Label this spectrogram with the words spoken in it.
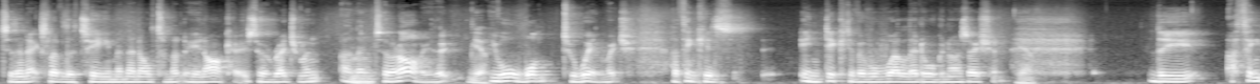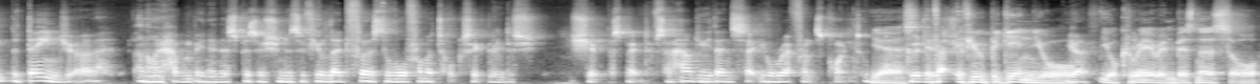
to the next level of team, and then ultimately, in our case, to a regiment, and mm. then to an army. That yeah. you all want to win, which I think is indicative of a well-led organisation. Yeah. The I think the danger, and I haven't been in this position, is if you're led first of all from a toxic leadership perspective. So how do you then set your reference point? Yes, if, that, if, you begin your yeah. your career yeah. in business or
